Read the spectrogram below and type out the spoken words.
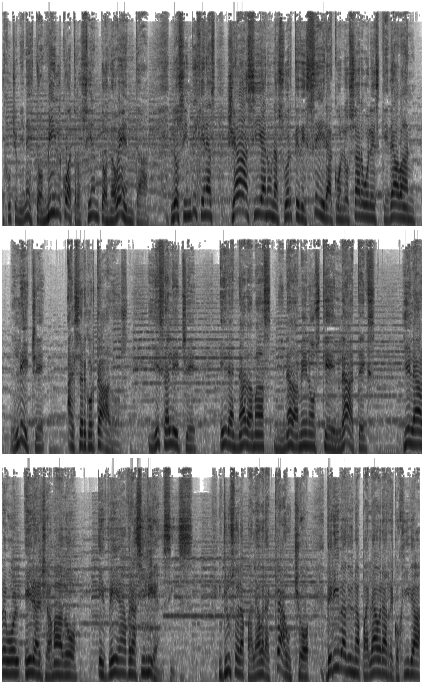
escuchen bien esto, 1490, los indígenas ya hacían una suerte de cera con los árboles que daban leche al ser cortados. Y esa leche era nada más ni nada menos que el látex y el árbol era el llamado Evea brasiliensis. Incluso la palabra caucho deriva de una palabra recogida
